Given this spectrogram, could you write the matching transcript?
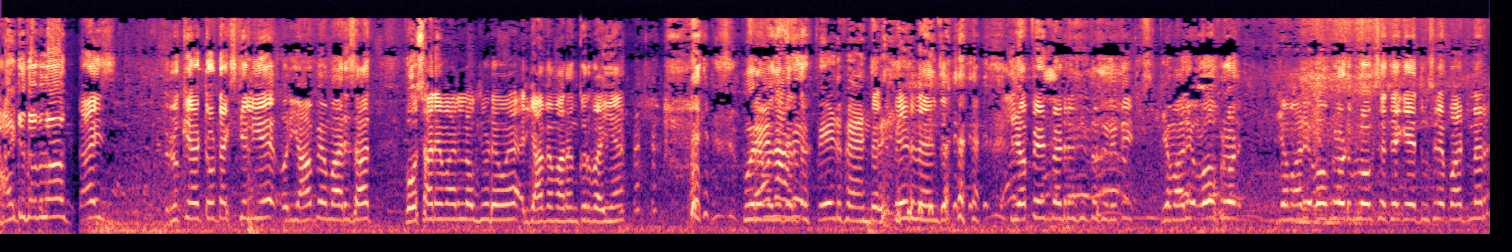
hi to the vlog guys रुके हैं टोटेक्स के लिए और यहाँ पे हमारे साथ बहुत सारे हमारे लोग जुड़े हुए हैं यहाँ पे हमारे अंकुर भाई हैं। पूरे मज़े करते पेड फ़ैन। पेड फ़ैन यह पेड फ़ैन रेसिंग तो सुनी थी। ये हमारे ऑफ़ रोड ये हमारे ऑफ़ रोड ब्लॉग से थे दूसरे पार्टनर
